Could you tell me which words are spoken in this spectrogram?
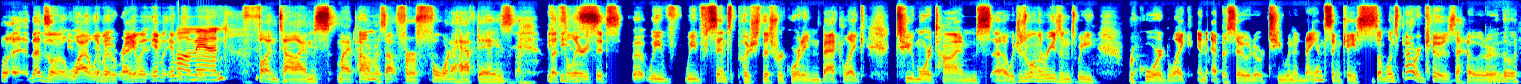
but that's a while It ago, was- right? It was, it, was- it was Oh it was man. fun times. My power Um, was out for four and a half days. That's hilarious. It's but we've we've since pushed this recording back like two more times, uh, which is one of the reasons we record like an episode or two in advance in case someone's power goes out or the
